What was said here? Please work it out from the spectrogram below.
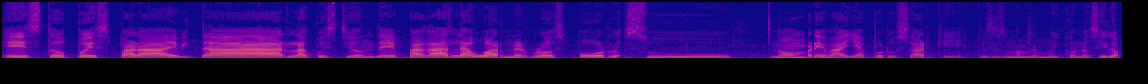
Esto pues para evitar la cuestión de pagarle a Warner Bros por su nombre, vaya, por usar que pues es un nombre muy conocido.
